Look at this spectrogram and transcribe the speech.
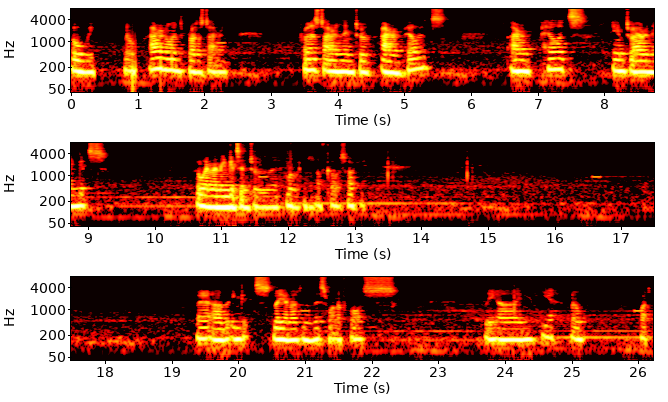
Oh wait, no. Iron ore into processed iron. Processed iron into iron pellets. Iron pellets into iron ingots. Oh, and then ingots into the molten, of course, okay. Where are the ingots? They are not in this one, of course. They are in here. No. What?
